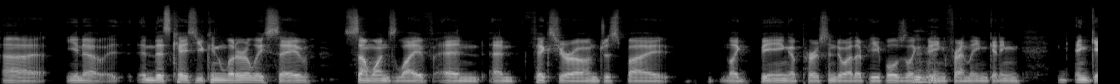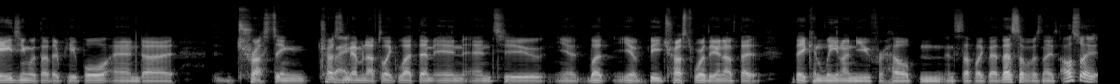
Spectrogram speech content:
uh you know in this case you can literally save someone's life and and fix your own just by like being a person to other people just like Mhm. being friendly and getting engaging with other people and uh trusting trusting Right. them enough to like let them in and to you know let you know be trustworthy enough that they can lean on you for help and, and stuff like that. That stuff was nice. Also I,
